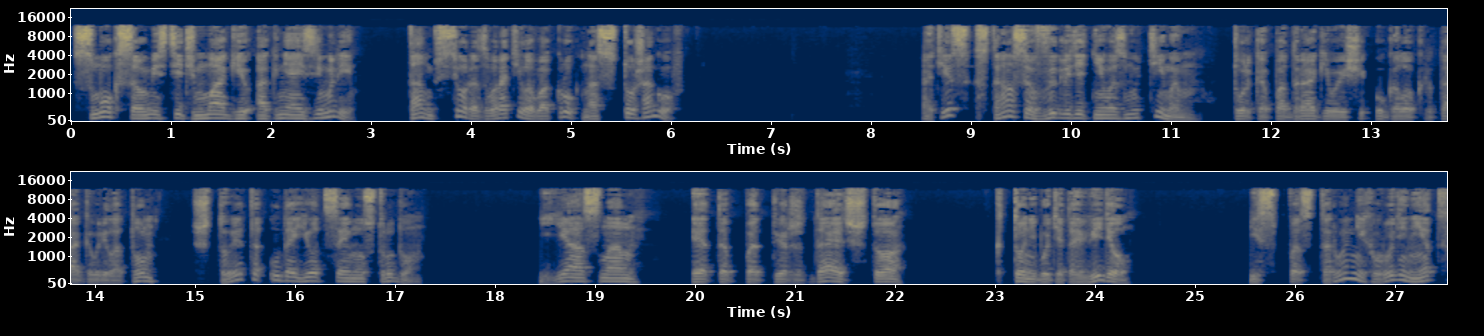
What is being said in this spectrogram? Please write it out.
смог совместить магию огня и земли. Там все разворотило вокруг на сто шагов. Отец старался выглядеть невозмутимым, только подрагивающий уголок рта говорил о том, что это удается ему с трудом. Ясно. Это подтверждает, что... Кто-нибудь это видел? Из посторонних вроде нет,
